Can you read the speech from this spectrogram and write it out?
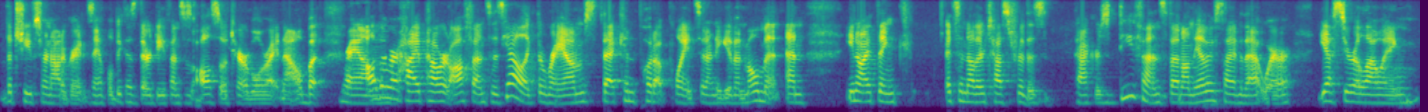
The Chiefs are not a great example because their defense is also terrible right now. But other high powered offenses, yeah, like the Rams that can put up points at any given moment. And, you know, I think it's another test for this Packers defense that on the other side of that, where yes, you're allowing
